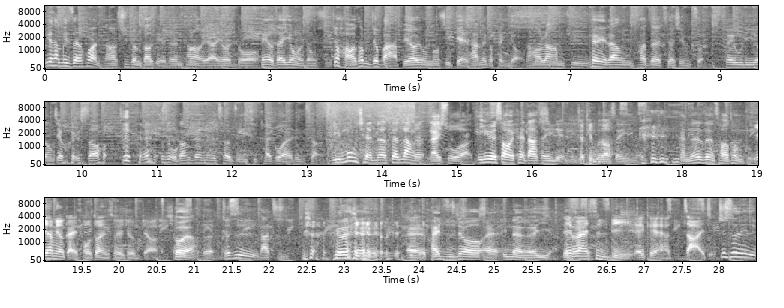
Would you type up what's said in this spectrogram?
因为他们一直在换。然后西屯高铁跟唐老鸭有很多没有在用的东西，就好，他们就把不要用的东西给他那个朋友，然后让他们去，可以让他在车型转，废物利用捡回收。就是我刚跟那个车主一起开过来的路上，以目前的声浪来说啊，音乐稍微开大声一点，你就听不到声音了，感觉真的超痛苦。因为他没有改头段，所以就比较对啊，对，就是垃圾。哎，牌子就哎因人而异啊，FI 是比 AK 还要炸一点，就是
